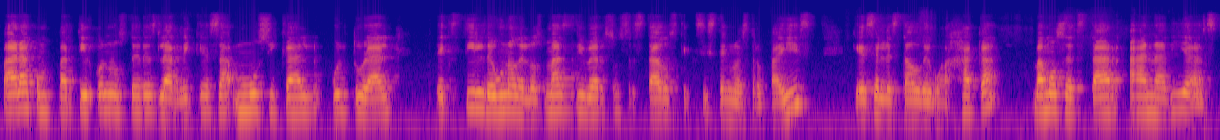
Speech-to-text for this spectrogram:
para compartir con ustedes la riqueza musical, cultural, textil de uno de los más diversos estados que existe en nuestro país, que es el estado de Oaxaca. Vamos a estar Ana Díaz,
